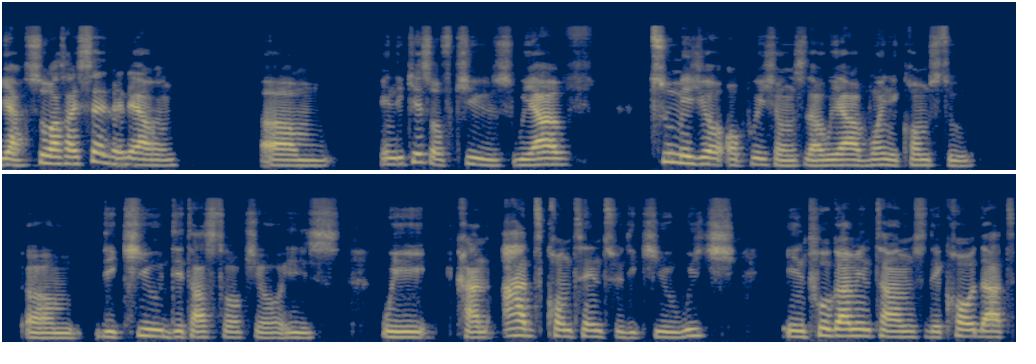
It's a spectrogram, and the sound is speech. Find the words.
Yeah, so as I said earlier on, um, in the case of queues, we have two major operations that we have when it comes to um, the queue data structure is we can add content to the queue, which in programming terms, they call that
